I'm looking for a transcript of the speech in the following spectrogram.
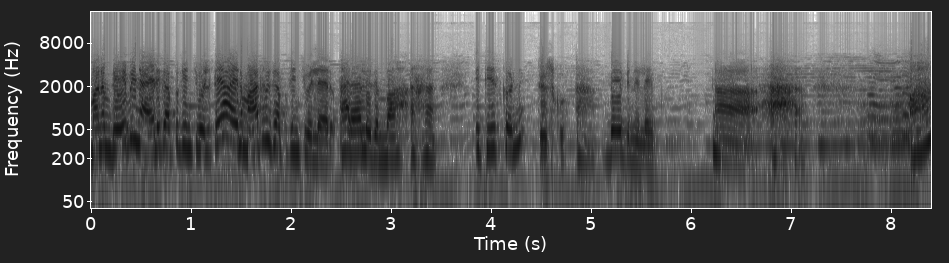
మనం బేబీని ఆయనకి అప్పగించి వెళ్తే ఆయన మాధవికి అప్పగించి వెళ్ళారు. పర్వాలేదమ్మా. ఇది తీసుకోండి. తీసుకో. ఆ, బేబీని లేవు ఆ, ఆ?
